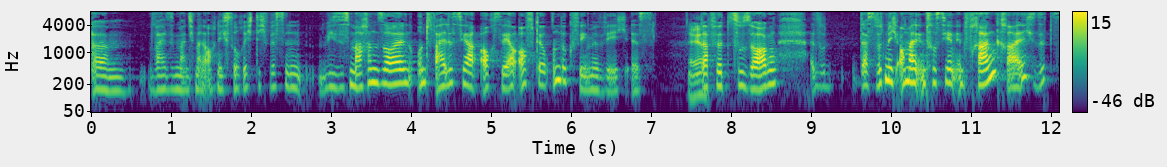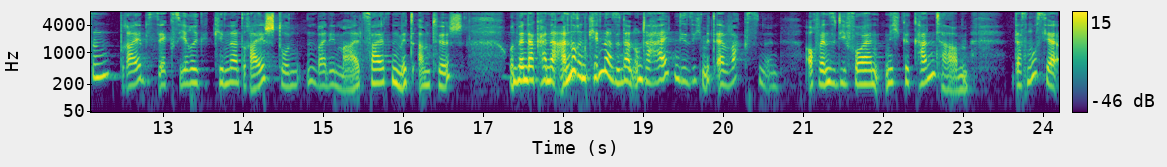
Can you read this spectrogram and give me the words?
ähm, weil sie manchmal auch nicht so richtig wissen, wie sie es machen sollen und weil es ja auch sehr oft der unbequeme Weg ist, ja, ja. dafür zu sorgen. Also das würde mich auch mal interessieren. In Frankreich sitzen drei bis sechsjährige Kinder drei Stunden bei den Mahlzeiten mit am Tisch. Und wenn da keine anderen Kinder sind, dann unterhalten die sich mit Erwachsenen, auch wenn sie die vorher nicht gekannt haben. Das muss ja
